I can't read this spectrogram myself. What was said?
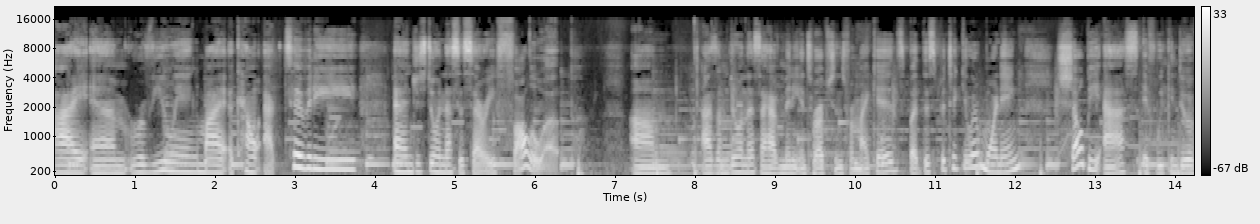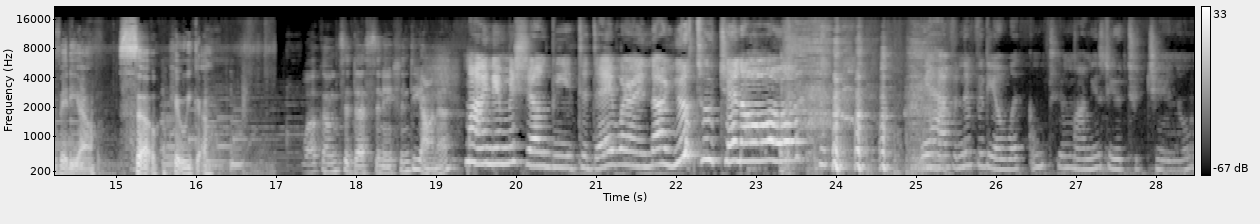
I am reviewing my account activity and just doing necessary follow up. Um, as I'm doing this, I have many interruptions from my kids, but this particular morning, Shellbe asked if we can do a video. So here we go. Welcome to Destination Dionna. My name is Shellbe. Today we're in our YouTube channel. video. Welcome to Mommy's YouTube channel.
